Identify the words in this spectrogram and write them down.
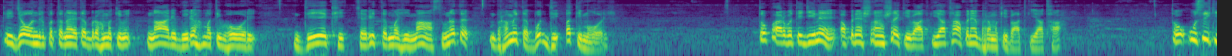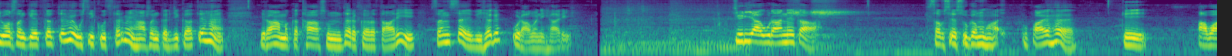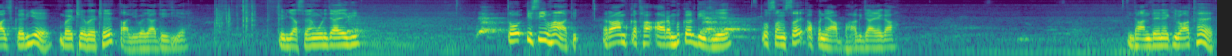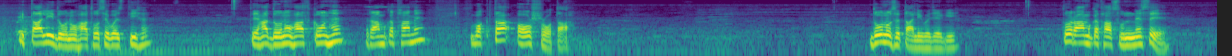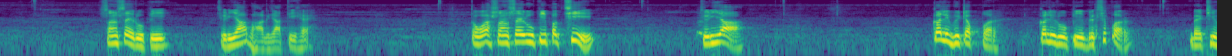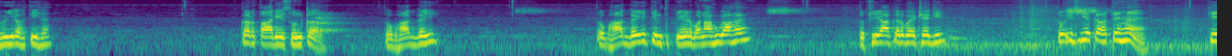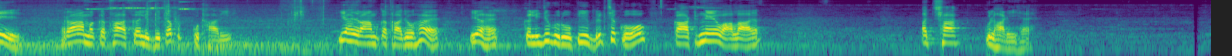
कि जो नृपतनयत ब्रह्म की नारी विरह मति भोरी। देख चरित महिमा सुनत, भ्रमित बुद्धि अति मोरी। तो पार्वती जी ने अपने संशय की बात किया था, अपने भ्रम की बात किया था। तो उसी की ओर संकेत करते हुए उसी के उत्तर में यहाँ शंकर जी कहते हैं राम कथा सुंदर कर तारी, संशय विहग उड़ावनिहारी चिड़िया उड़ाने का सबसे सुगम उपाय है कि आवाज़ करिए बैठे बैठे ताली बजा दीजिए। चिड़िया स्वयं उड़ जाएगी। तो इसी भांति राम कथा आरंभ कर दीजिए तो संशय अपने आप भाग जाएगा। ध्यान देने की बात है कि ताली दोनों हाथों से बजती है। तो यहाँ दोनों हाथ कौन है? राम कथा में वक्ता और श्रोता। दोनों से ताली बजेगी। तो राम कथा सुनने से संशय रूपी चिड़िया भाग जाती है। तो वह संशय रूपी पक्षी चिड़िया कल बिटप पर कलि रूपी वृक्ष पर बैठी हुई रहती है। कर तारी सुनकर तो भाग गई। तो भाग गई, किंतु पेड़ बना हुआ है तो फिर आकर बैठेगी। तो इसलिए कहते हैं कि राम कथा कलि बिटप कुठारी। यह राम कथा जो है, यह कलिजुग रूपी वृक्ष को काटने वाला अच्छा कुल्हाड़ी है।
